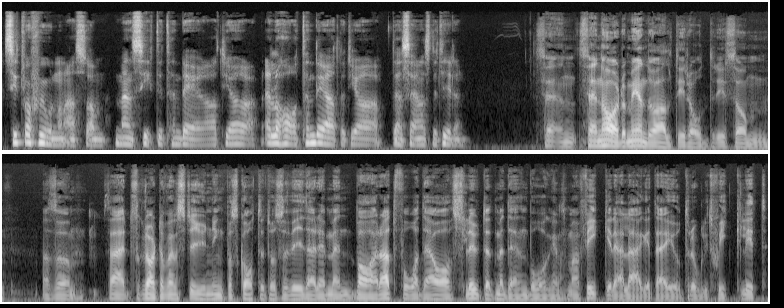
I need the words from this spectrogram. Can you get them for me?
situationerna som Man City tenderar att göra, eller har tenderat att göra den senaste tiden. Sen, sen har de ju ändå alltid Rodri som Alltså, så här, såklart det var en styrning på skottet och så vidare men bara att få det avslutet med den bågen som han fick i det här läget är ju otroligt skickligt.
